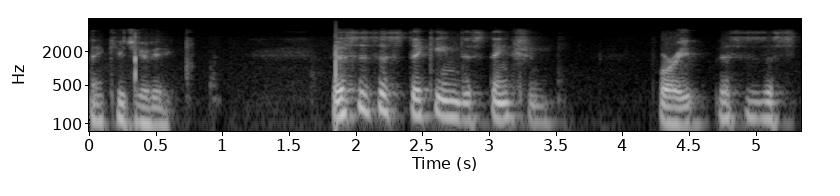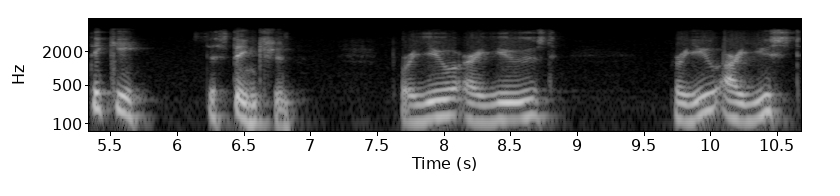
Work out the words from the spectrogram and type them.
Thank you, Judy. This is a sticking distinction for you. This is a sticky distinction. For you are used for you are used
